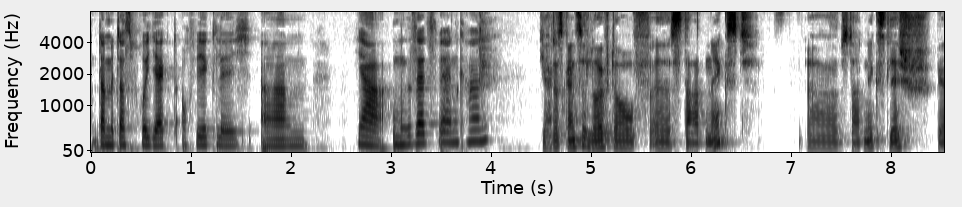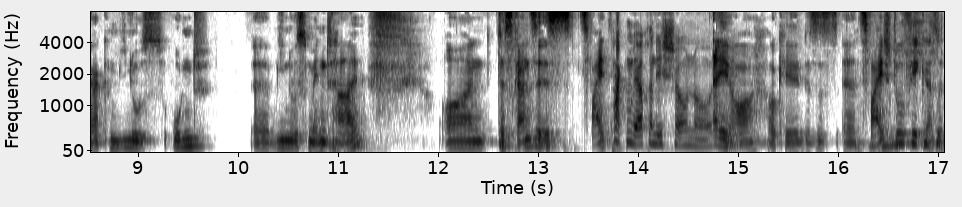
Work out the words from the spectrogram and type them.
damit das Projekt auch wirklich ähm, ja umgesetzt werden kann? Ja, das Ganze läuft auf äh, Start Next äh, Startnext slash Berg minus und äh, minus mental. Und das Ganze ist zwei. Packen wir auch in die Show Notes. Äh, ja, okay. Das ist äh, zweistufig. Also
